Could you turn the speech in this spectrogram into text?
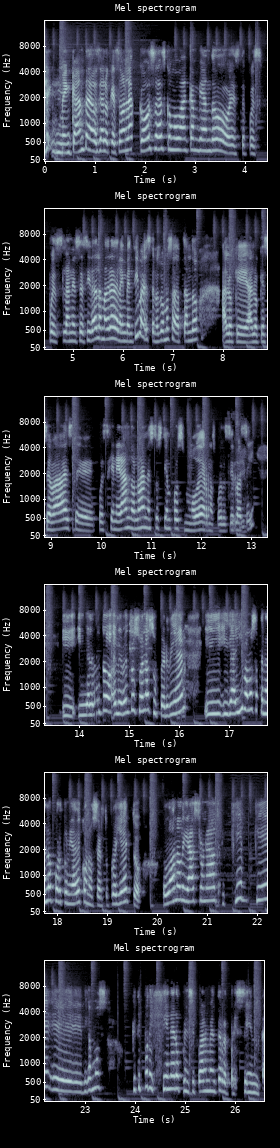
Me encanta, o sea, lo que son las cosas, cómo van cambiando, este, pues, pues la necesidad, la madre de la inventiva, este, nos vamos adaptando a lo que, a lo que se va, este, pues generando, ¿no? En estos tiempos modernos, por decirlo pues así. Y, el, evento, el evento suena súper bien y, de ahí vamos a tener la oportunidad de conocer tu proyecto. Lonely Astronaut, ¿qué, qué eh, digamos, qué tipo de género principalmente representa?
